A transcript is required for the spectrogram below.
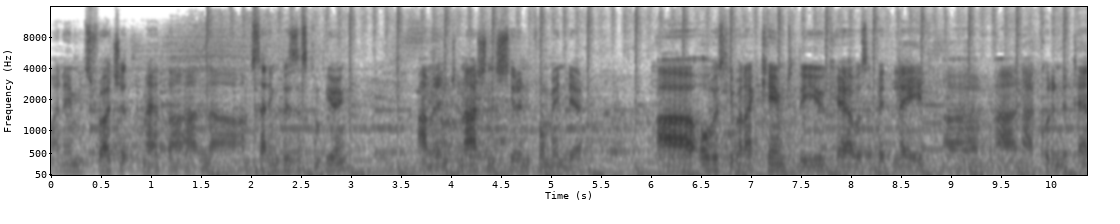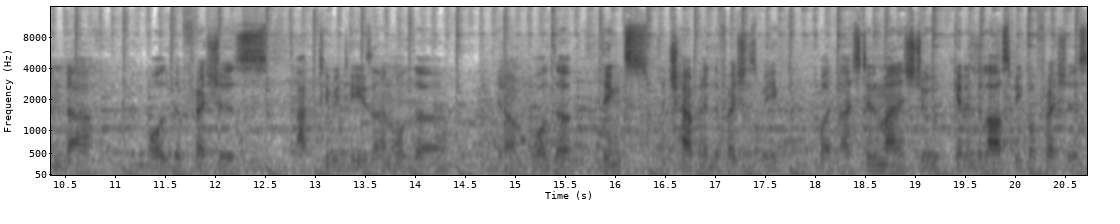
My name is Rajat Mehta and uh, I'm studying business computing. I'm an international student from India. Uh, obviously, when I came to the UK, I was a bit late uh, and I couldn't attend uh, all the freshers activities and all the you know all the things which happen in the freshers week. But I still managed to get in the last week of freshers.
